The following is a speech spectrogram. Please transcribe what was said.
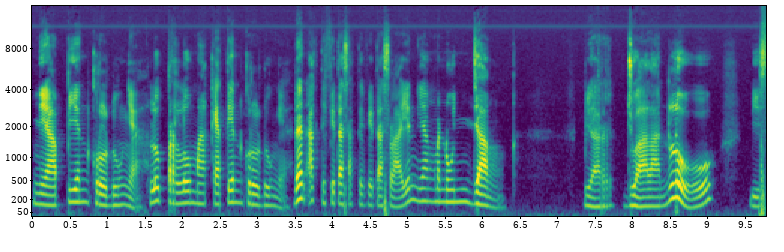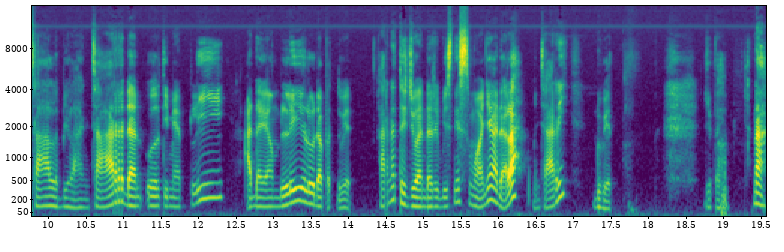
nyiapin kerudungnya. Lu perlu maketin kerudungnya. Dan aktivitas-aktivitas lain yang menunjang. Biar jualan lu bisa lebih lancar dan ultimately ada yang beli lu dapat duit. Karena tujuan dari bisnis semuanya adalah mencari duit. Gitu. Nah,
